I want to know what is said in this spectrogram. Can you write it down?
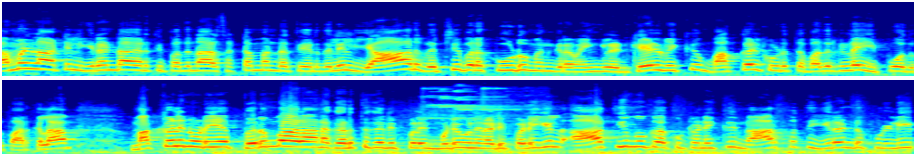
தமிழ்நாட்டில் இரண்டாயிரத்தி பதினாறு சட்டமன்ற தேர்தலில் யார் வெற்றி பெறக்கூடும் என்கிற எங்களின் கேள்விக்கு மக்கள் கொடுத்த பதில்களை இப்போது பார்க்கலாம். மக்களினுடைய பெரும்பாலான கருத்து கணிப்புகளின் முடிவுகளின் அடிப்படையில் அதிமுக கூட்டணிக்கு நாற்பத்தி இரண்டு புள்ளி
